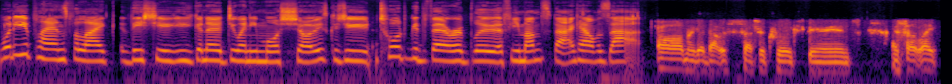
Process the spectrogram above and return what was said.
What are your plans for like this year? Are you to do any more shows? Because you toured with Vera Blue a few months back. How was that? Oh my god, that was such a cool experience. I felt like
